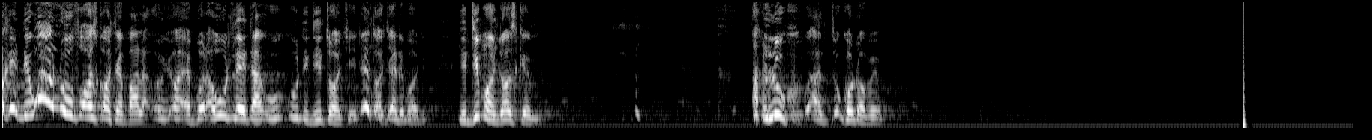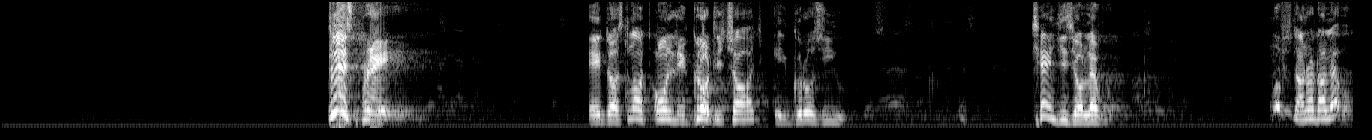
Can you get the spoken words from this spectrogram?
Okay, the one who first got Ebola, uh, Ebola who later, who, who did he touch? He didn't touch anybody. The demon just came. and look, and took hold of him. Please pray. It does not only grow the church, it grows you. Changes your level. Moves to another level.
